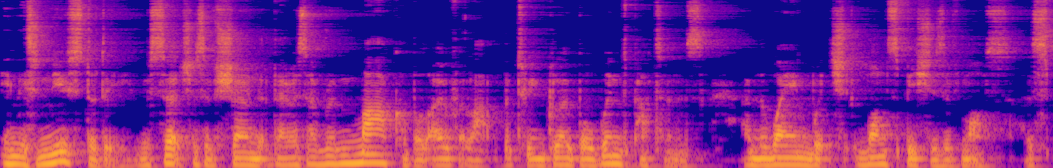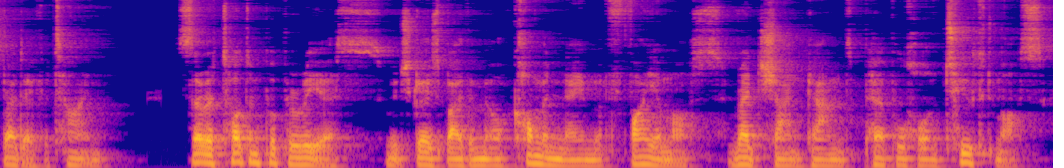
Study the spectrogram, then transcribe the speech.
In this new study, researchers have shown that there is a remarkable overlap between global wind patterns and the way in which one species of moss has spread over time. Ceratodon purpureus, which goes by the more common name of fire moss, redshank, and purple horn toothed moss,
